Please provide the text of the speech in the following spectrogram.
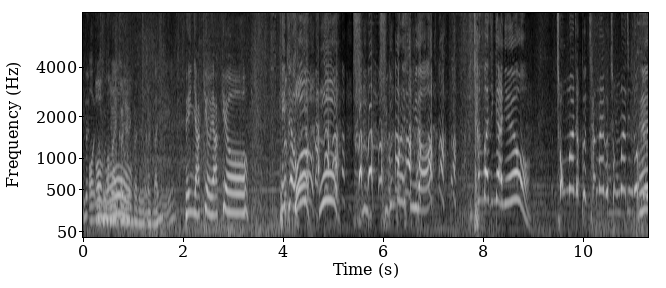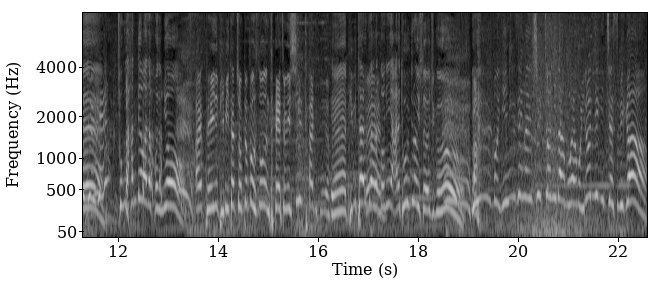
네. 어, 어, 어, 여기까지, 오. 여기까지, 여기까지. 베인 약해요, 약해요. 케이트라고 오! 오! 죽음, 죽음 뻔했습니다. 창 맞은 게 아니에요. 총 맞았고 창 말고 총 맞은 거거든요 예. 총이 한 대 맞았거든요. 아, 베인이 비비탄 총 뿅뿅 쏘는데 저기 실탄이에요. 예, 비비탄인 줄 예. 알았더니 안에 돌 들어 있어요 지금. 인, 뭐 인생은 실전이다 뭐야 뭐 이런 얘기 있지 않습니까?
